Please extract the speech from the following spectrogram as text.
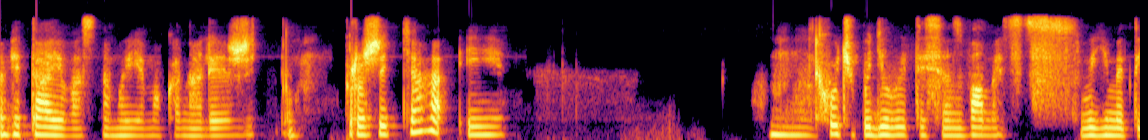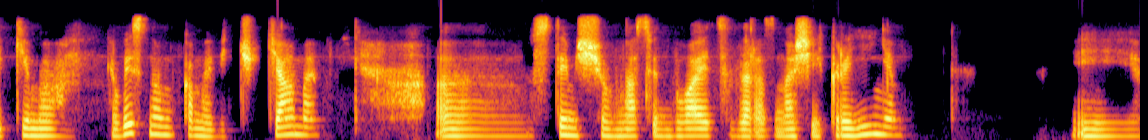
Вітаю вас на моєму каналі про життя і хочу поділитися з вами своїми такими висновками, відчуттями е, з тим, що в нас відбувається зараз в нашій країні. І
